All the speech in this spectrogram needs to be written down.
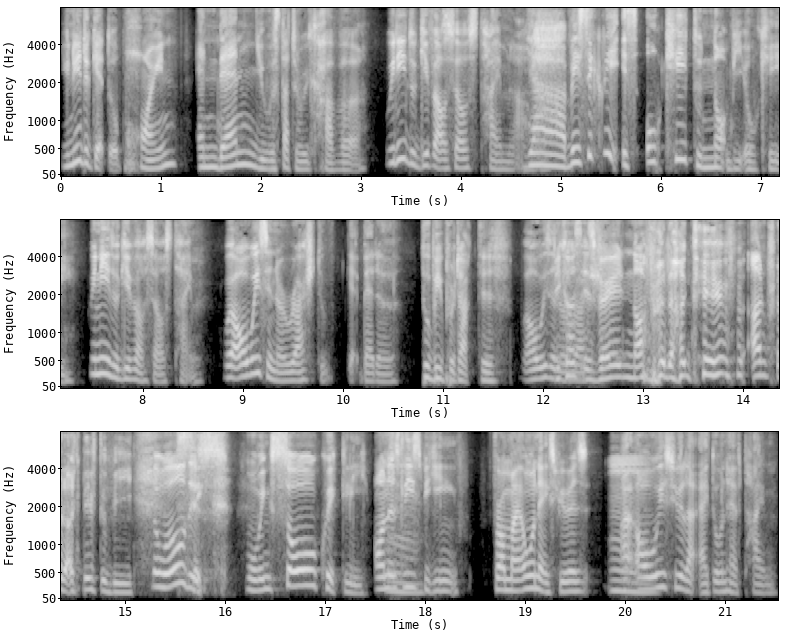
You need to get to a point, and then you will start to recover. We need to give ourselves time, lah. Yeah, basically, it's okay to not be okay. We need to give ourselves time. We're always in a rush to get better. To be productive. We're always in Because a rush. it's very non-productive, unproductive to be The world sick. is moving so quickly. Honestly mm. speaking, from my own experience, I always feel like I don't have time.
